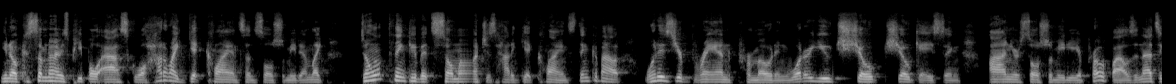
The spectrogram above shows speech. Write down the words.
you know because sometimes people ask well how do i get clients on social media? I'm like don't think of it so much as how to get clients. Think about what is your brand promoting? What are you show, showcasing on your social media profiles? And that's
